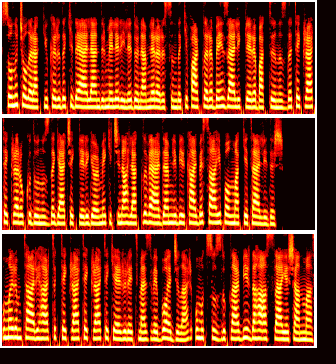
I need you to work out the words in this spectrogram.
Sonuç olarak yukarıdaki değerlendirmeler ile dönemler arasındaki farklara benzerliklere baktığınızda tekrar tekrar okuduğunuzda gerçekleri görmek için ahlaklı ve erdemli bir kalbe sahip olmak yeterlidir. Umarım tarih artık tekrar tekrar tekerrür etmez ve bu acılar, umutsuzluklar bir daha asla yaşanmaz.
